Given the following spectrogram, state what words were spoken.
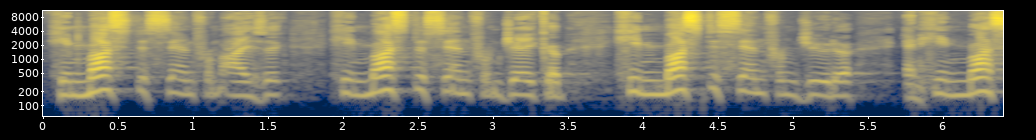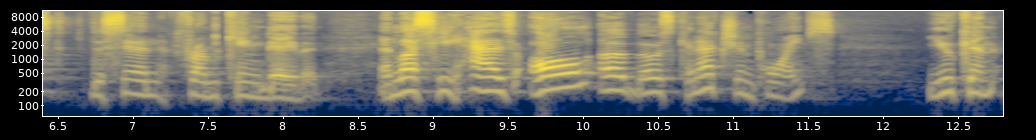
he must descend from Isaac, he must descend from Jacob, he must descend from Judah, and he must descend from King David. Unless he has all of those connection points, you can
